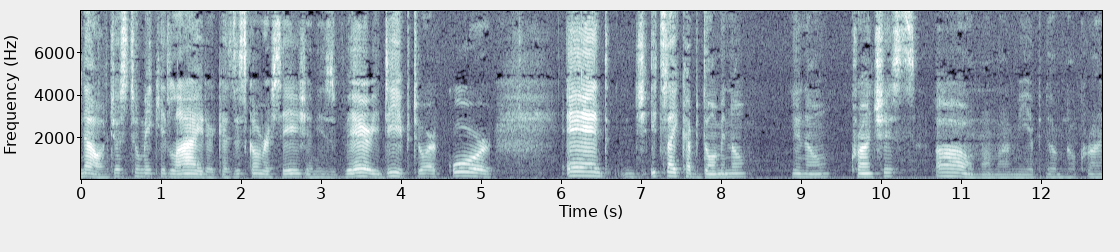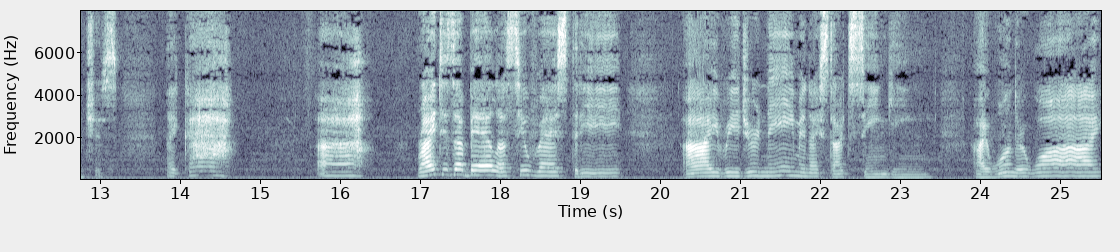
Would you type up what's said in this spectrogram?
Now, just to make it lighter, because this conversation is very deep to our core. And it's like abdominal, you know, crunches. Oh, mama mia, abdominal crunches. Like, ah, Ah, right, Isabella Silvestre. I read your name and I start singing. I wonder why,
